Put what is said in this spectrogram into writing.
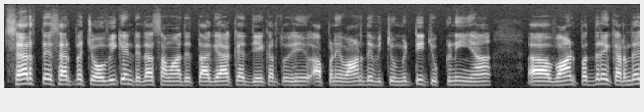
ਸਿਰਫ ਤੇ ਸਿਰਫ 24 ਘੰਟੇ ਦਾ ਸਮਾਂ ਦਿੱਤਾ ਗਿਆ ਕਿ ਜੇਕਰ ਤੁਸੀਂ ਆਪਣੇ ਵਾਹਣ ਦੇ ਵਿੱਚੋਂ ਮਿੱਟੀ ਚੁੱਕਣੀ ਆ ਵਾਹਣ ਪੱਧਰੇ ਕਰਨ ਦੇ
